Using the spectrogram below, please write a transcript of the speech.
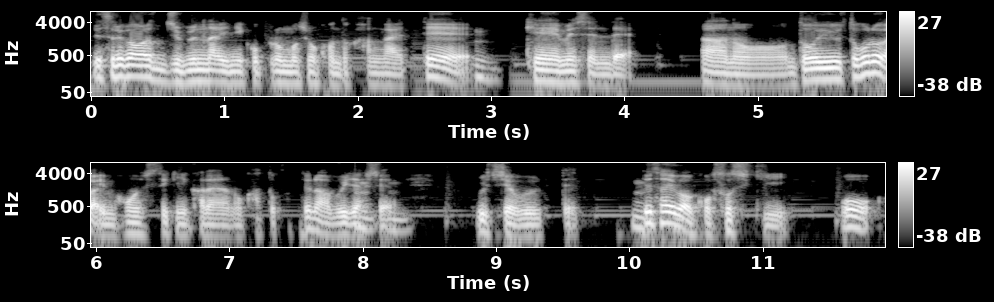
で、それが自分なりにこう、プロモーションを今度考えて、うん経営目線で、あの、どういうところが今本質的に課題なのかとかっていうのをあぶり出して、うん打ちを打って、うんで、最後はこう、組織を、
